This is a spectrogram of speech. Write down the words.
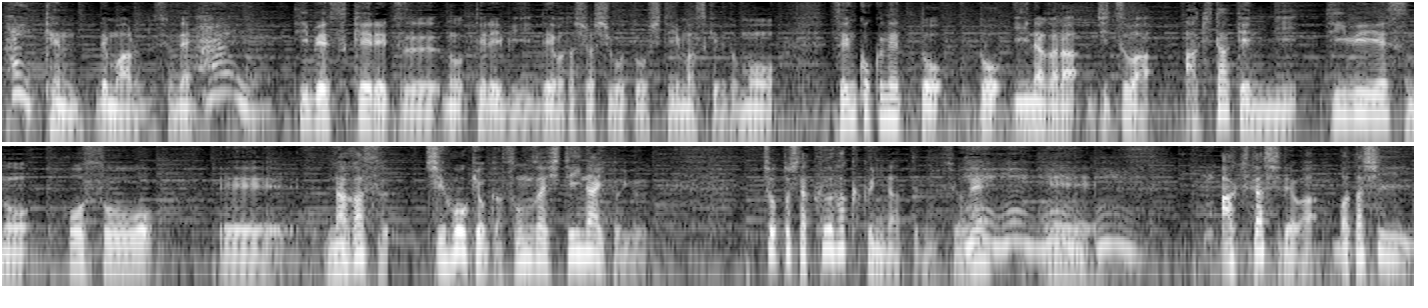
はい。県でもあるんですよね。はい。TBS 系列のテレビで私は仕事をしていますけれども全国ネットと言いながら実は秋田県に TBS の放送を、えー流す地方局が存在していないというちょっとした空白区になってるんですよね、えええ。ええ。秋田市では私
